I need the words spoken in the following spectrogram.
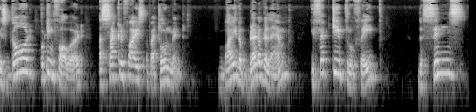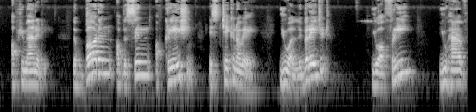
is God putting forward a sacrifice of atonement by the blood of the Lamb, effective through faith, the sins of humanity. The burden of the sin of creation is taken away. You are liberated, you are free, you have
